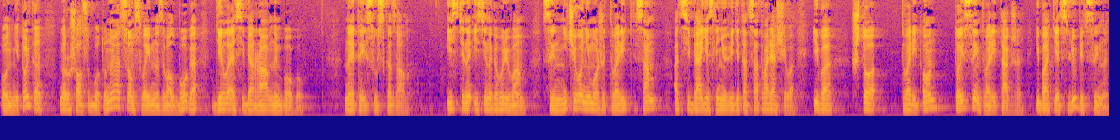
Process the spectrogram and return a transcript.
Он не только нарушал субботу, но и отцом своим называл Бога, делая себя равным Богу. На это Иисус сказал – Истинно, истинно говорю вам, Сын ничего не может творить сам от себя, если не увидит Отца Творящего, ибо что творит Он, то и Сын творит также, ибо Отец любит Сына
